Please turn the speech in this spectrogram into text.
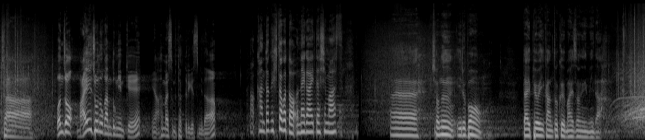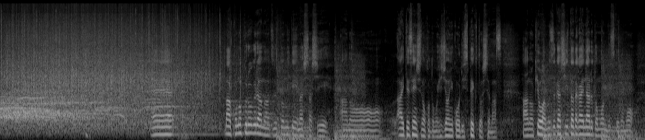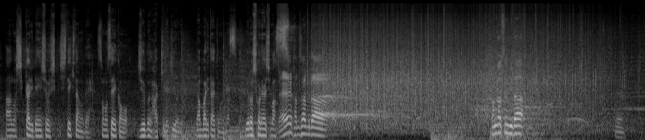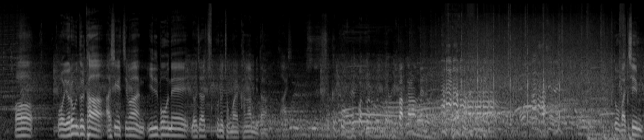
자, 먼저 마에조노 감독님께 한 말씀 부탁드리겠습니다. あ監督一言お願いいたします 에, 저는 일본 대표의 감독 마이존입니다. 에, まあこのプログラムはずっと見ていましたし、あの相手選手のことも非常にこうリスペクトしてます。あの今日は難しい戦いになると思うんですけども、あのしっかり練習をししてきたので、その成果を十分発揮できるように頑張りたいと思います。よろしくお願いします。 네, 감사합니다. 반갑습니다. 네. 어, 뭐 여러분들 다 아시겠지만 일본의 여자 축구는 정말 강합니다. 또 마침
